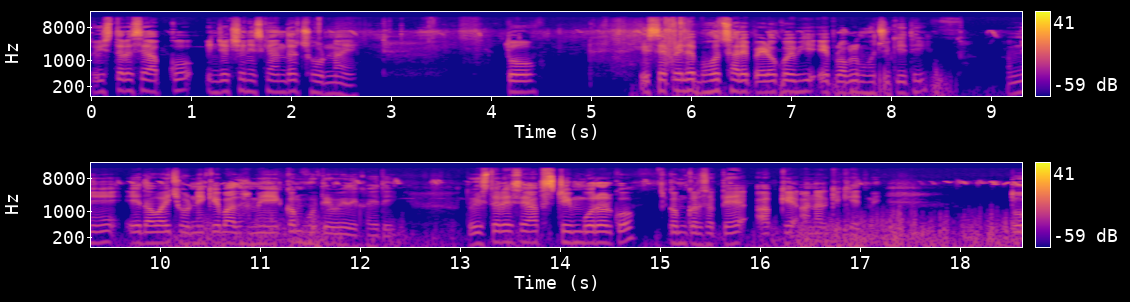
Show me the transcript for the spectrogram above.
तो इस तरह से आपको इंजेक्शन इसके अंदर छोड़ना है। तो इससे पहले बहुत सारे पेड़ों को भी ये प्रॉब्लम हो चुकी थी। हमने ये दवाई छोड़ने के बाद हमें कम होते हुए दिखाई दी। तो इस तरह से आप स्टीम बोरर को कम कर सकते हैं आपके अनार के खेत में। तो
